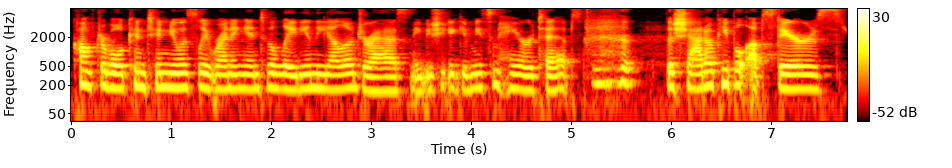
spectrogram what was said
comfortable continuously running into the lady in the yellow dress. Maybe she could give me some hair tips. the shadow people upstairs,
